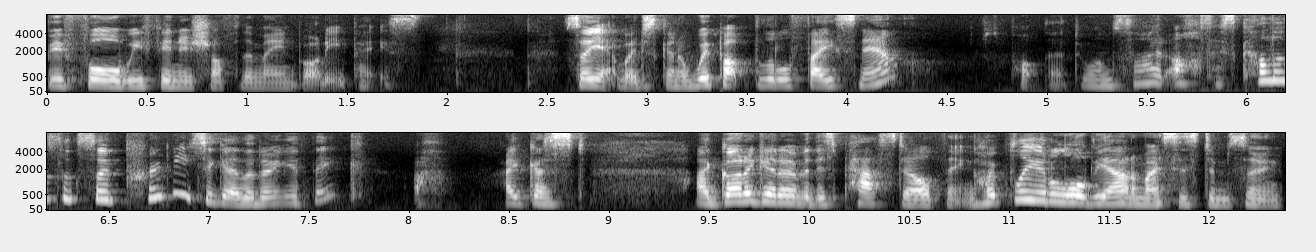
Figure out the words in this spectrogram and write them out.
before we finish off the main body piece. So yeah, we're just gonna whip up the little face now pop that to one side. Oh, those colours look so pretty together, don't you think? Oh, I just, I got to get over this pastel thing. Hopefully it'll all be out of my system soon.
